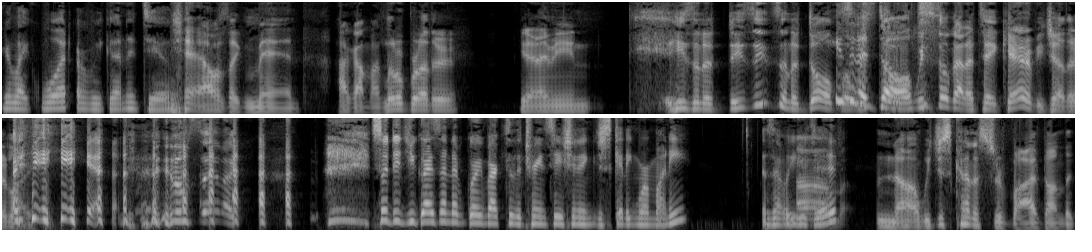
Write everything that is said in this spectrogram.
You're like, what are we gonna do? yeah, I was like, man, I got my little brother. You know what I mean? He's an ad- he's, he's an adult. He's an we still- adult. we still got to take care of each other. Like, yeah. you know what I'm saying? Like, So did you guys end up going back to the train station and just getting more money? Is that what you did? Um, No, we just kind of survived on the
